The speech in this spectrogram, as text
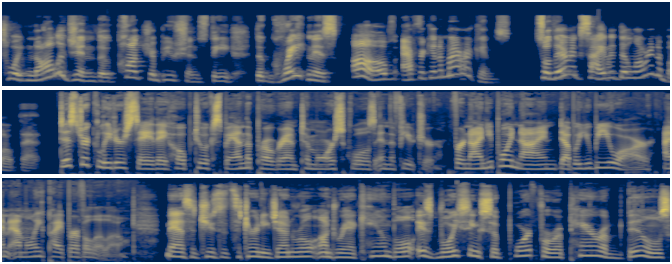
to acknowledging the contributions, the the greatness of African Americans. So they're excited to learn about that. District leaders say they hope to expand the program to more schools in the future. For 90.9 WBUR, I'm Emily Piper Vallillo. Massachusetts Attorney General Andrea Campbell is voicing support for a pair of bills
